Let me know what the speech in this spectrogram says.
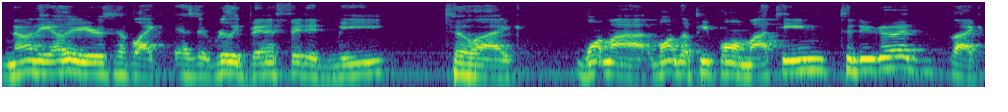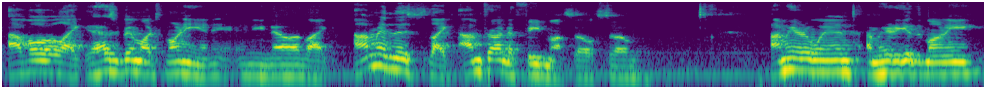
none of the other years have like has it really benefited me to like want my want the people on my team to do good. Like I've always like there hasn't been much money in it, and you know, like I'm in this like I'm trying to feed myself. So I'm here to win. I'm here to get the money.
